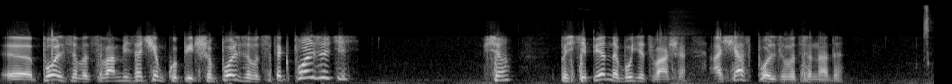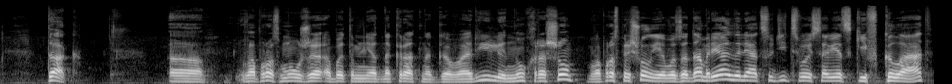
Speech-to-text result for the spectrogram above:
Э, пользоваться вам без зачем купить, чтобы пользоваться, так пользуйтесь. Все. Постепенно будет ваше. А сейчас пользоваться надо. Так, вопрос, мы уже об этом неоднократно говорили. Ну, хорошо, вопрос пришел, я его задам. Реально ли отсудить свой советский вклад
